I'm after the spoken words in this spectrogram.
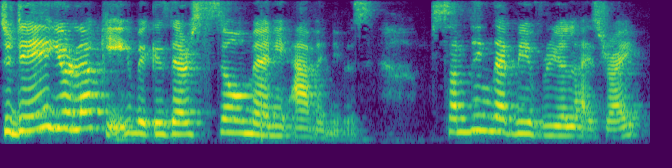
Today you're lucky because there are so many avenues. Something that we've realized, right?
